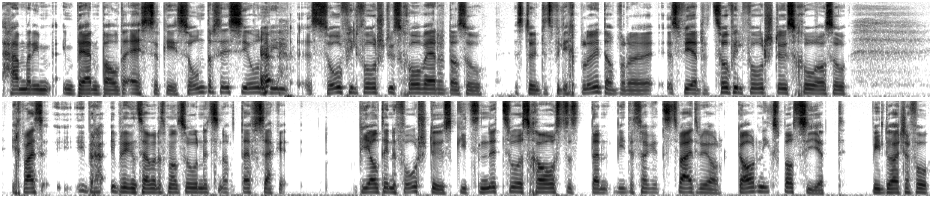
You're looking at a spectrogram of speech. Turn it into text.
haben wir im, im Bern bald eine SRG-Sondersession, ja. weil so viele Vorstöße kommen werden, also es klingt jetzt vielleicht blöd, aber äh, es werden so viele Vorstöße kommen, also ich weiß übrigens, wenn wir das mal so jetzt noch darf sagen, bei all diesen Vorstößen gibt es nicht so ein Chaos, dass dann wieder sagen jetzt zwei, drei Jahre gar nichts passiert. Weil du hast ja von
